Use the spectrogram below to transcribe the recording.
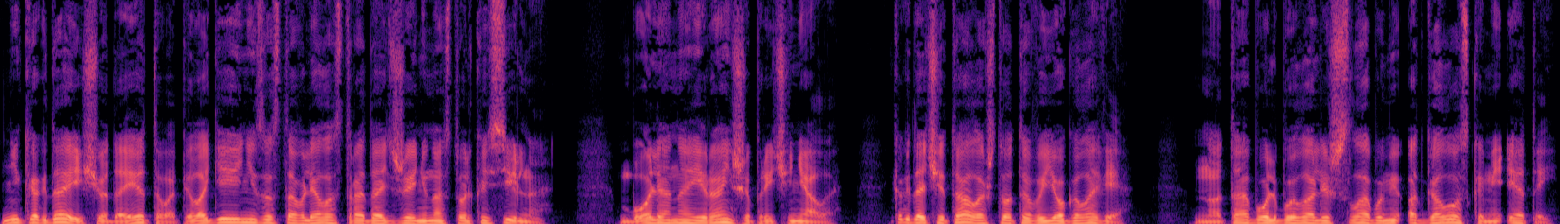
Никогда еще до этого Пелагея не заставляла страдать Женю настолько сильно. Боль она и раньше причиняла, когда читала что-то в ее голове. Но та боль была лишь слабыми отголосками этой,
